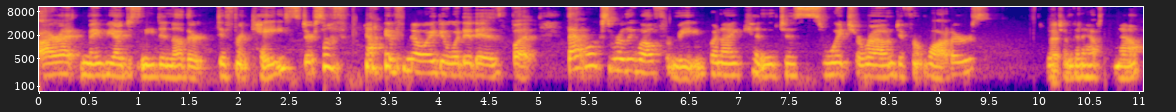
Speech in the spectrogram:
all right, maybe I just need another different taste or something. I have no idea what it is, but that works really well for me when I can just switch around different waters, which uh, I'm going to have to now.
